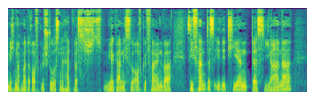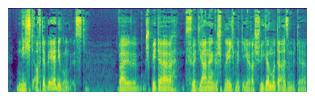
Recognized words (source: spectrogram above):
mich nochmal drauf gestoßen hat, was mir gar nicht so aufgefallen war, sie fand es irritierend, dass Jana nicht auf der Beerdigung ist. Weil später führt Jana ein Gespräch mit ihrer Schwiegermutter, also mit der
